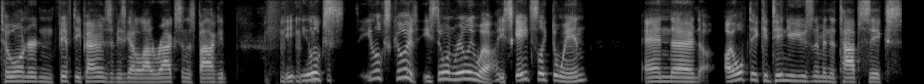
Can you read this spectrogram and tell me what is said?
250 pounds if he's got a lot of rocks in his pocket. he, he, looks he looks good. He's doing really well. He skates like the wind. And uh, I hope they continue using him in the top six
